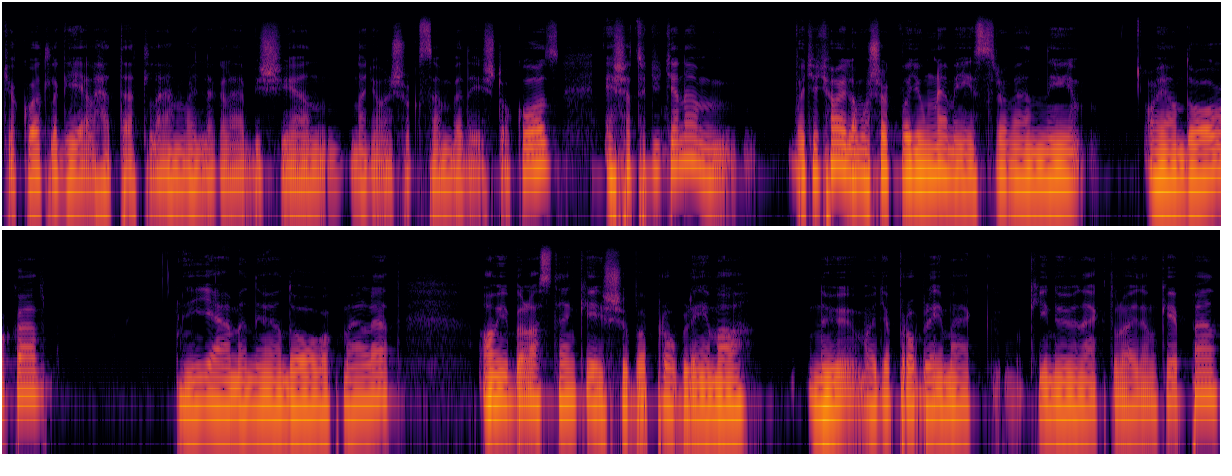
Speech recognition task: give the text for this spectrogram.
gyakorlatilag élhetetlen, vagy legalábbis ilyen nagyon sok szenvedést okoz. És hát, hogy ugye nem, vagy hogy hajlamosak vagyunk nem észrevenni olyan dolgokat, így elmenni olyan dolgok mellett, amiből aztán később a probléma nő, vagy a problémák kinőnek tulajdonképpen.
